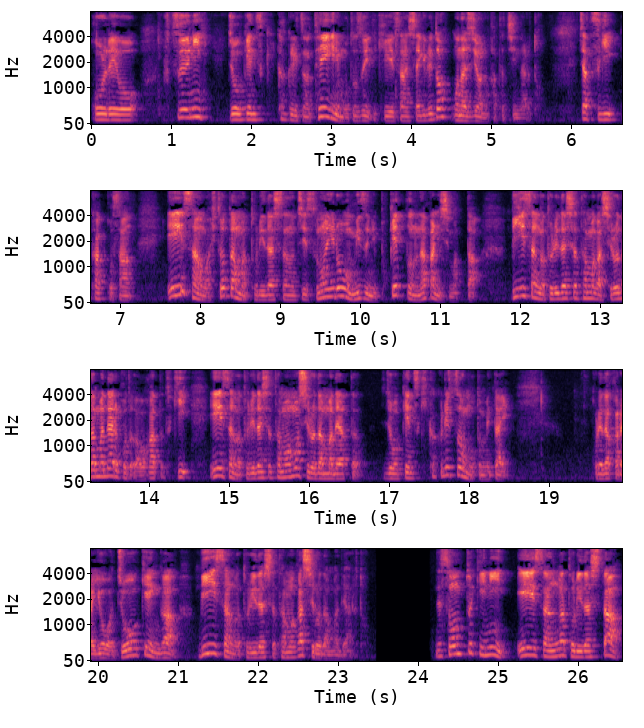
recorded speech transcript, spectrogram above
これを普通に条件付き確率の定義に基づいて計算してあげると同じような形になると。じゃあ次、カッコ3。A さんは一玉取り出した後、その色を見ずにポケットの中にしまった。B さんが取り出した玉が白玉であることが分かったとき、A さんが取り出した玉も白玉であった条件付き確率を求めたい。これだから要は条件が B さんが取り出した玉が白玉であると。で、その時に A さんが取り出した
